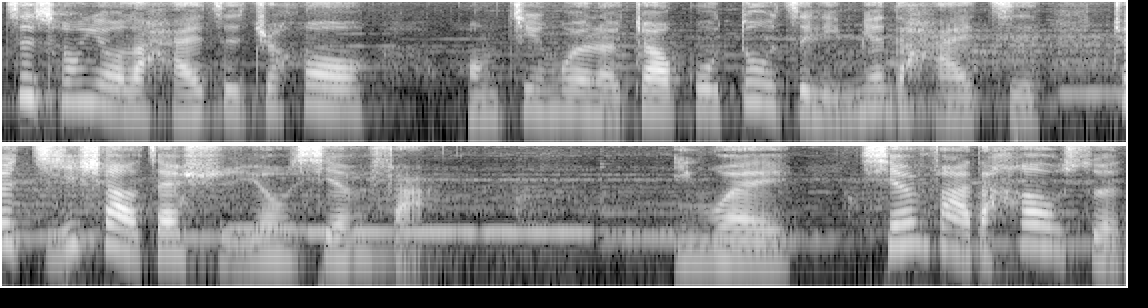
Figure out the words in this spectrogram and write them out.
自从有了孩子之后，红静为了照顾肚子里面的孩子，就极少再使用仙法，因为仙法的耗损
